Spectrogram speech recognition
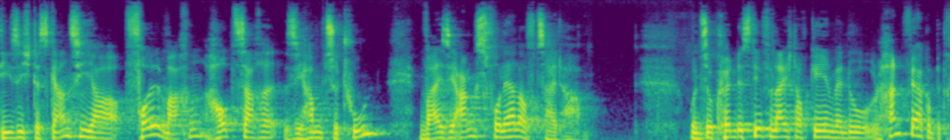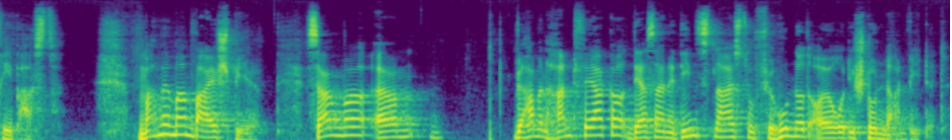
die sich das ganze Jahr voll machen, Hauptsache, sie haben zu tun, weil sie Angst vor Leerlaufzeit haben. Und so könnte es dir vielleicht auch gehen, wenn du einen Handwerkerbetrieb hast. Machen wir mal ein Beispiel. Sagen wir, ähm, wir haben einen Handwerker, der seine Dienstleistung für 100 Euro die Stunde anbietet.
